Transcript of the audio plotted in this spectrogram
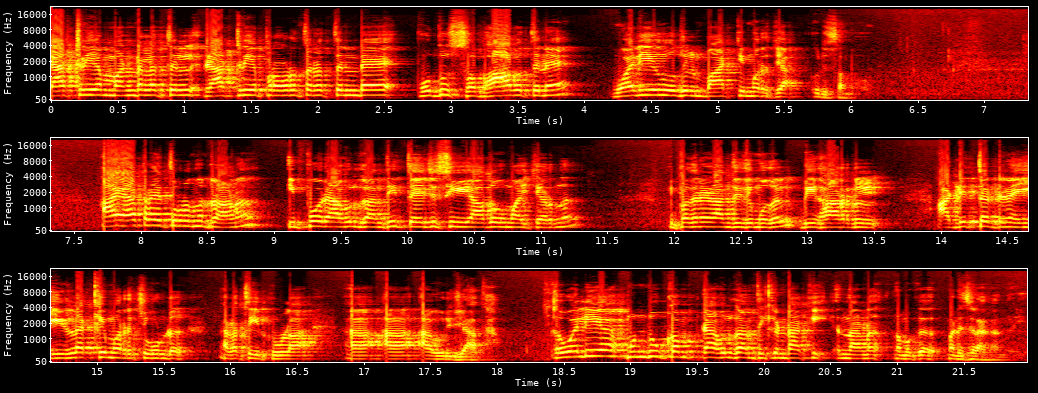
രാഷ്ട്രീയ മണ്ഡലത്തിൽ രാഷ്ട്രീയ പ്രവർത്തനത്തിന്റെ പൊതു സ്വഭാവത്തിനെ വലിയ തോതിൽ മാറ്റിമറിച്ച ഒരു സംഭവം. ആ യാത്രയെ തുടർന്നിട്ടാണ് ഇപ്പോൾ രാഹുൽ ഗാന്ധി തേജസ്വി യാദവുമായി ചേർന്ന് പതിനേഴാം തീയതി മുതൽ ബീഹാറിൽ അടിത്തട്ടിനെ ഇളക്കി മറിച്ചുകൊണ്ട് നടത്തിയിട്ടുള്ള ആ, ഒരു ജാഥ. വലിയ മുൻതൂക്കം രാഹുൽ ഗാന്ധിക്ക് ഉണ്ടാക്കി എന്നാണ് നമുക്ക് മനസ്സിലാക്കാൻ കഴിയും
